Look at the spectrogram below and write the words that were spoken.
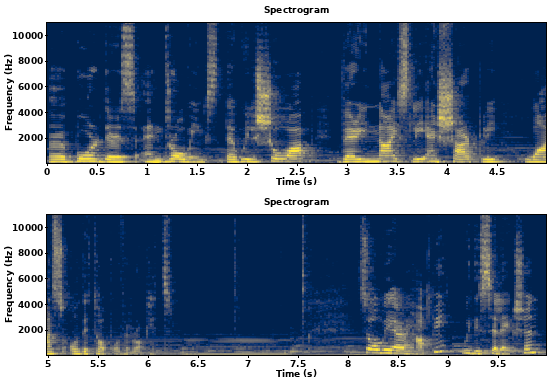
uh, borders and drawings that will show up very nicely and sharply once on the top of a rocket. So we are happy with this selection,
